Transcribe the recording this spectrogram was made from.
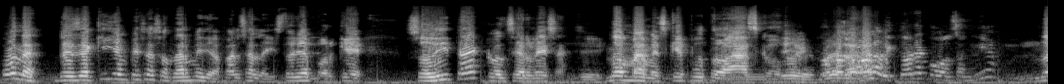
Una, desde aquí ya empieza a sonar media falsa la historia porque sodita con cerveza. Sí. No mames, qué puto asco. Sí, güey. ¿No pasaba la victoria con sangría? No,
